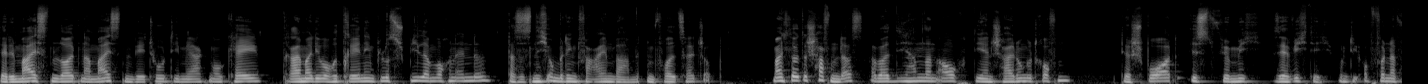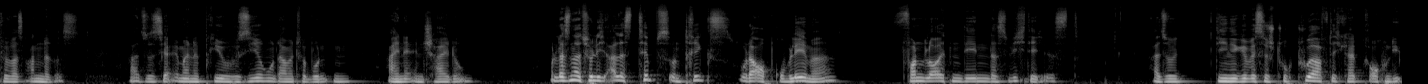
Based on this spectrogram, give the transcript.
der den meisten Leuten am meisten wehtut. Die merken, okay, dreimal die Woche Training plus Spiel am Wochenende, das ist nicht unbedingt vereinbar mit einem Vollzeitjob. Manche Leute schaffen das, aber die haben dann auch die Entscheidung getroffen, der Sport ist für mich sehr wichtig und die opfern dafür was anderes. Also ist ja immer eine Priorisierung und damit verbunden eine Entscheidung. Und das sind natürlich alles Tipps und Tricks oder auch Probleme von Leuten, denen das wichtig ist. Also die eine gewisse Strukturhaftigkeit brauchen, die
